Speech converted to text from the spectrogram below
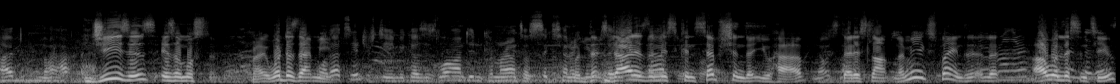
I, my- Jesus is a Muslim, right? What does that mean? well, mean? that's interesting because Islam didn't come around until 600 But years th- that after is the Christ. misconception that you have No, it's that not. Islam. Let me explain. Th- Brother, I will listen to you.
